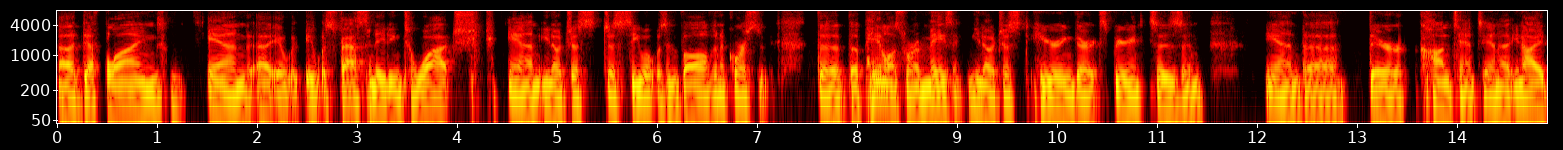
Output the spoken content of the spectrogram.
uh, deaf blind, and uh, it it was fascinating to watch, and you know just just see what was involved, and of course the the panelists were amazing. You know, just hearing their experiences and and uh, their content. And uh, you know, I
